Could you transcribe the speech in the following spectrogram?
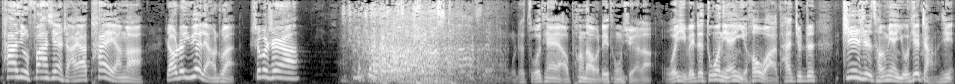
他就发现啥呀？太阳啊绕着月亮转，是不是啊？这昨天呀碰到我这同学了，我以为这多年以后啊，他就这知识层面有些长进，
